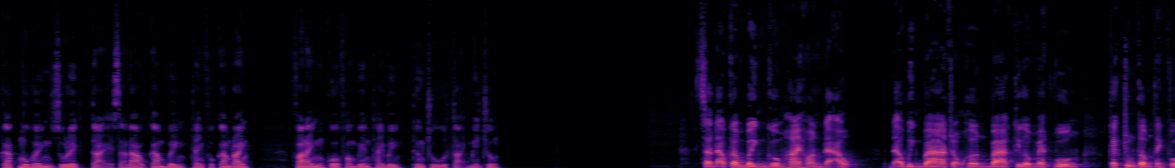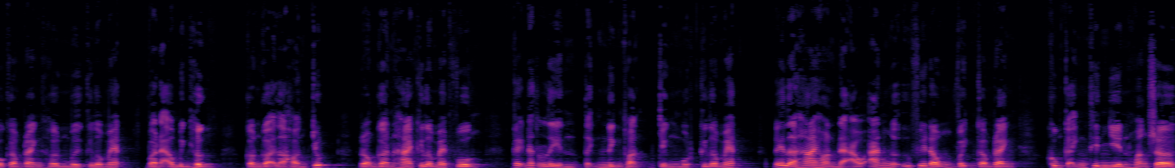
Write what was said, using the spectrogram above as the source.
các mô hình du lịch tại xã đảo Cam Bình, thành phố Cam Ranh. Phản ánh của phóng viên Thái Bình, thường trú tại miền Trung. Xã đảo Cam Bình gồm hai hòn đảo, đảo Bình Ba rộng hơn 3 km vuông, cách trung tâm thành phố Cam Ranh hơn 10 km và đảo Bình Hưng, còn gọi là hòn Chút, rộng gần 2 km vuông, cách đất liền tỉnh Ninh Thuận chừng 1 km. Đây là hai hòn đảo án ngữ phía đông vịnh Cam Ranh, khung cảnh thiên nhiên hoang sơ,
